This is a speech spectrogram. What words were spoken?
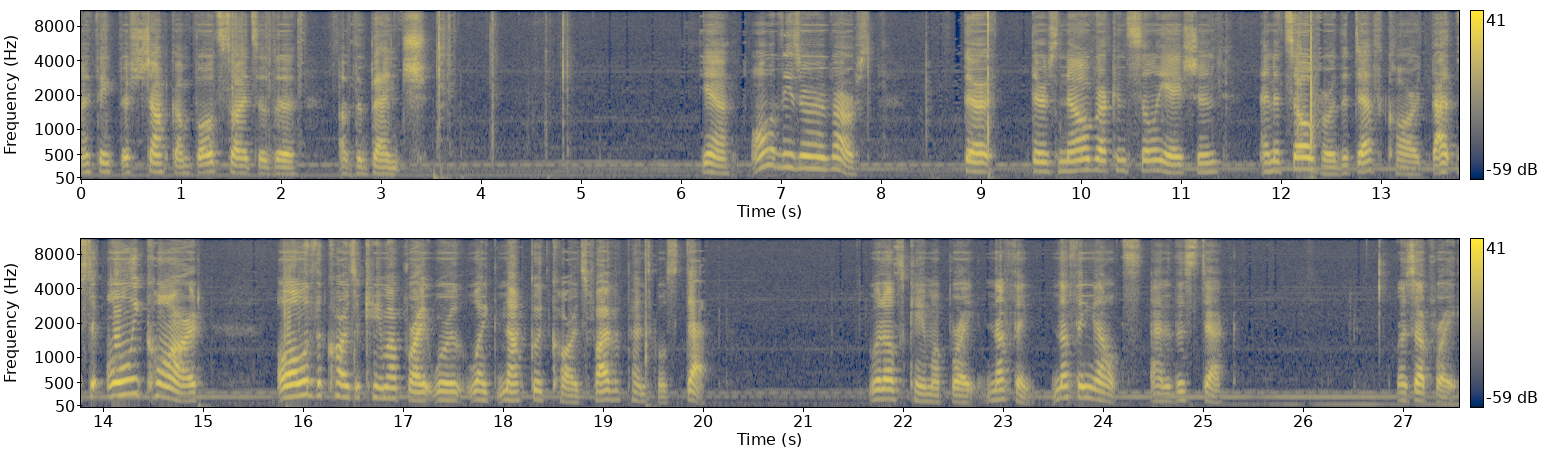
I think there's shock on both sides of the of the bench. Yeah, all of these are reversed. There, there's no reconciliation, and it's over. The death card. That's the only card all of the cards that came up right were like not good cards. Five of Pentacles, death. What else came up right? Nothing. Nothing else out of this deck was upright.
